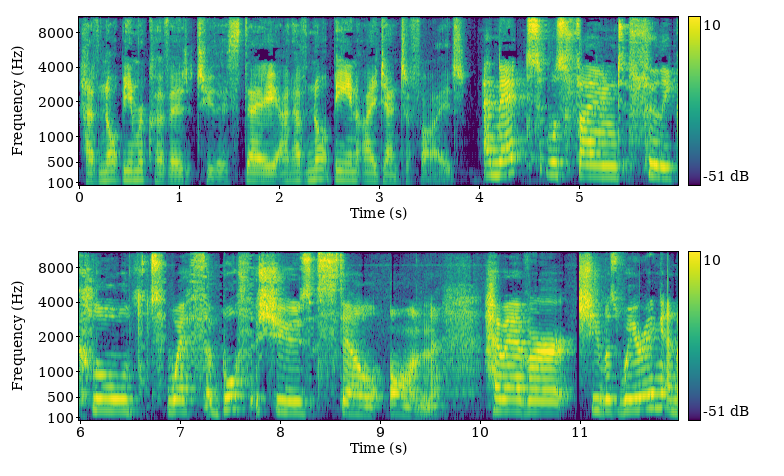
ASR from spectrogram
have not been recovered to this day and have not been identified. Annette was found fully clothed with both shoes still on. However, she was wearing an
